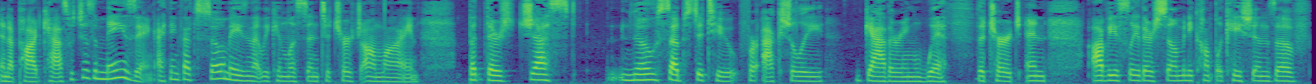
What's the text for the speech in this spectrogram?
in a podcast, which is amazing. I think that's so amazing that we can listen to church online, but there's just no substitute for actually gathering with the church. And obviously, there's so many complications of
